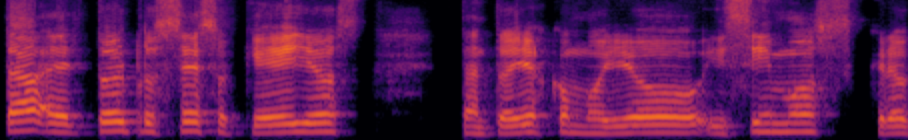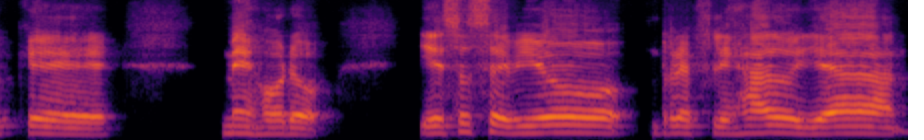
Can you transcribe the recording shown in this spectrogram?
Todo el proceso que ellos, tanto ellos como yo hicimos, creo que mejoró y eso se vio reflejado ya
